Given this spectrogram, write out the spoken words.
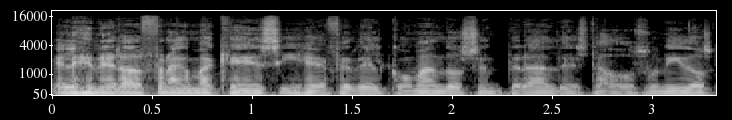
El general Frank McKenzie, jefe del Comando Central de Estados Unidos,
